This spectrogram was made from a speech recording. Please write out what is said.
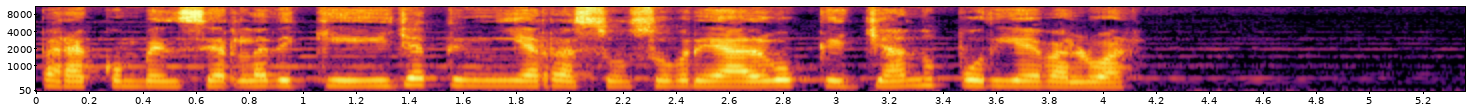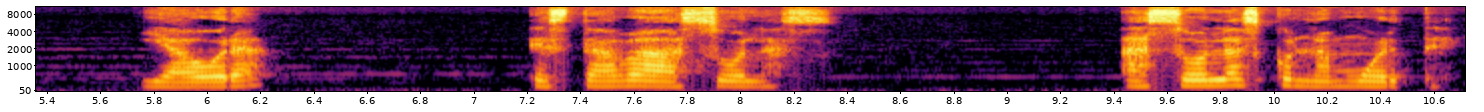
para convencerla de que ella tenía razón sobre algo que ya no podía evaluar. Y ahora estaba a solas, a solas con la muerte,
